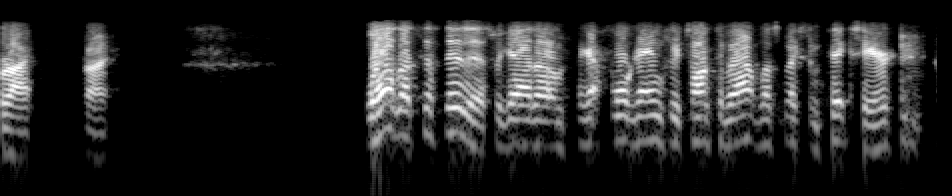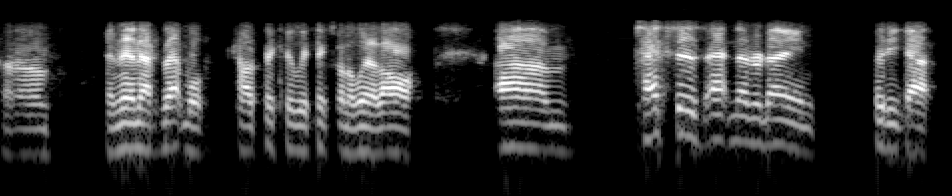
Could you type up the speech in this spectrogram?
Right, right. Well, let's just do this. We got um, I got four games we talked about. Let's make some picks here, um, and then after that, we'll try to pick who we think's going to win it all. Um, Texas at Notre Dame. Who do you got?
